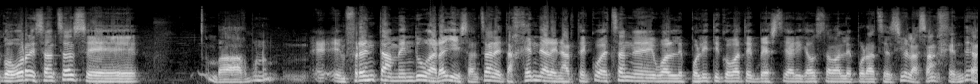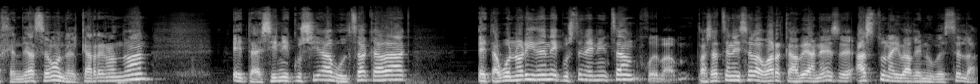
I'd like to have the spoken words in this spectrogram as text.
gogorra izan zan, ze, ba, bueno, e, enfrentamendu garai izan zan, eta jendearen arteko, etzan, e, igual, politiko batek besteari gauza bat leporatzen ziola, zan jendea, jendea zegoen, elkarren ondoan, eta ezin ikusia, bultzakadak, Eta bueno, hori denek ikusten nahi nintzen, jo, ba, pasatzen nahi zela barka behan, ez? Eh, Aztu nahi bagenu bezala.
